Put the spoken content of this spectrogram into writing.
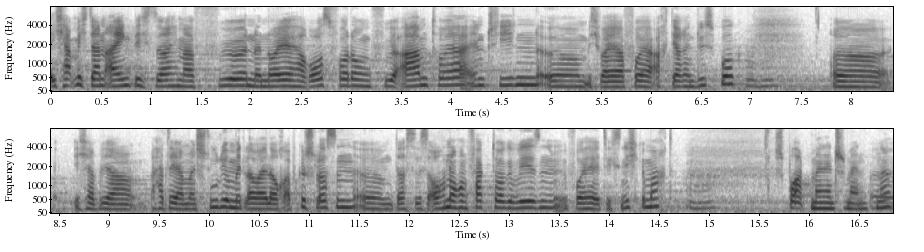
ich habe mich dann eigentlich, sag ich mal, für eine neue Herausforderung, für Abenteuer entschieden. Ähm, ich war ja vorher acht Jahre in Duisburg. Mhm ich ja, hatte ja mein Studium mittlerweile auch abgeschlossen. Ähm, das ist auch noch ein Faktor gewesen. Vorher hätte ich es nicht gemacht. Mhm. Sportmanagement, ne?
